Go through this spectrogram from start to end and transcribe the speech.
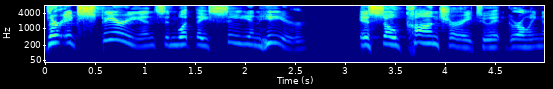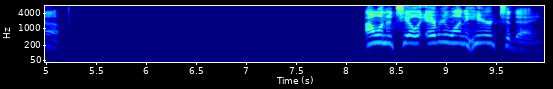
their experience and what they see and hear is so contrary to it growing up. I want to tell everyone here today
